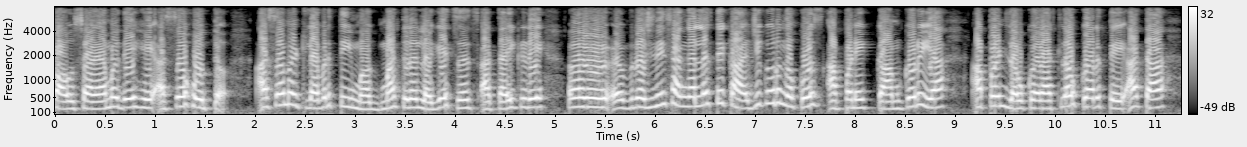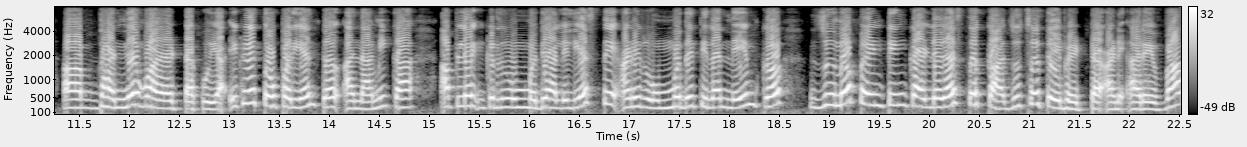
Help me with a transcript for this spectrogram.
पावसाळ्यामध्ये हे असं होतं. असं म्हटल्यावरती मग मात्र लगेचच आता इकडे रजनी सांगायला ते काळजी करू नकोस आपण एक काम करूया. आपण लवकरात लवकर ते आता धान्य वाळत टाकूया. इकडे तोपर्यंत अनामिका आपल्या इकडे रूममध्ये आलेली असते आणि रूममध्ये तिला नेमकं जुनं पेंटिंग काढलेलं असतं काजूचं ते भेटतं. आणि अरे वा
